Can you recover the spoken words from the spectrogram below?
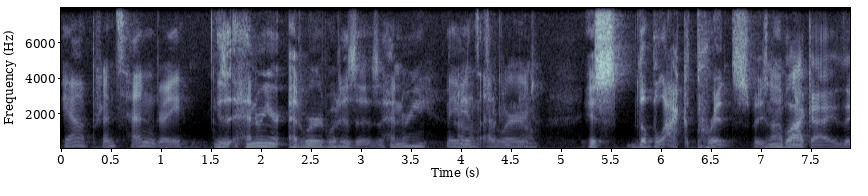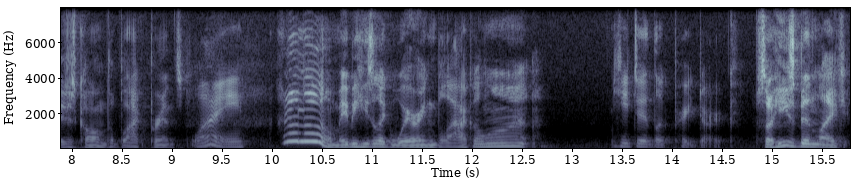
Yeah, Prince Henry. Is it Henry or Edward? What is it? Is it Henry? Maybe it's Edward. It's the Black Prince, but he's not a black guy. They just call him the Black Prince. Why? I don't know. Maybe he's like wearing black a lot. He did look pretty dark. So he's been like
